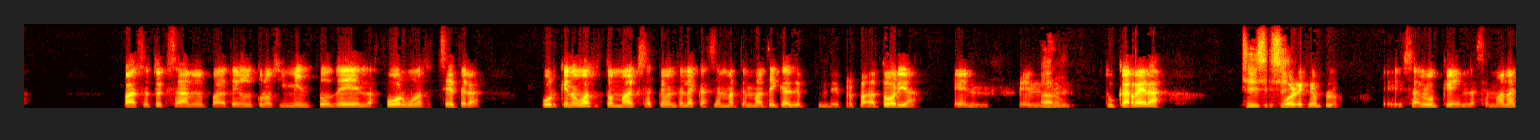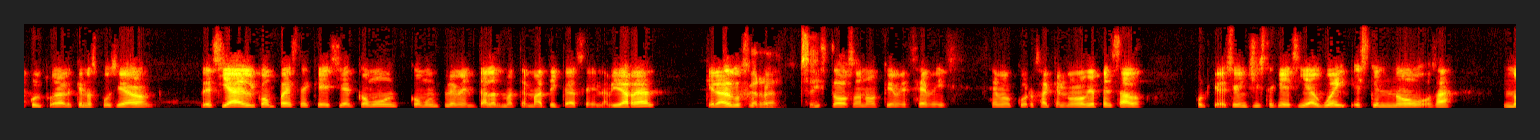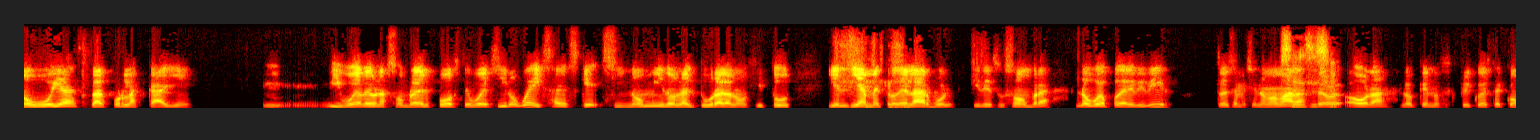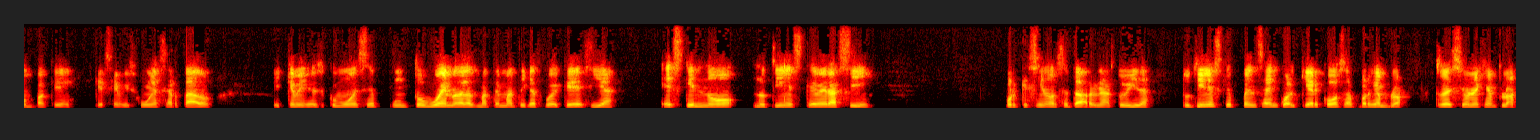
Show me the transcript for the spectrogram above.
para hacer tu examen, para tener el conocimiento de las fórmulas, etcétera, porque no vas a tomar exactamente la clase de matemáticas de, preparatoria en, tu carrera. Sí, sí, sí. Por ejemplo, es algo que en la semana cultural que nos pusieron, decía el compa este que decía cómo, cómo implementar las matemáticas en la vida real, que era algo súper chistoso, ¿no? Que me, se, me, se me ocurre, o sea, que no lo había pensado, porque decía un chiste que decía, güey, es que no, o sea, no voy a estar por la calle y, voy a ver una sombra del poste, voy a decir, oh, güey, ¿sabes qué? Si no mido la altura, la longitud y el diámetro del árbol y de su sombra, no voy a poder vivir. Entonces se me hizo una mamada, pero ahora lo que nos explicó este compa que, que se me hizo muy acertado y que me dio como ese punto bueno de las matemáticas fue que decía, es que no, no tienes que ver así, porque si no se te va a arruinar tu vida. Tú tienes que pensar en cualquier cosa. Por ejemplo, te voy a decir un ejemplo.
